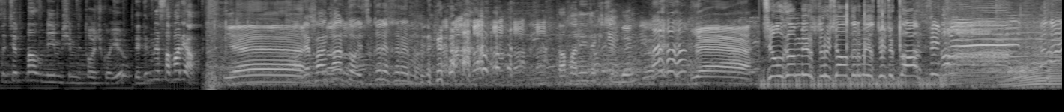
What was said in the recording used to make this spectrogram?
sıçırtmaz mıyım şimdi Toşko'yu? Dedim ve safari yaptık. Yeah. Refan Karto, iskırı kırı mı? Kafan iyice küçüldü. yeah. Çılgın bir sürüş hazır mıyız çocuklar? Lan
